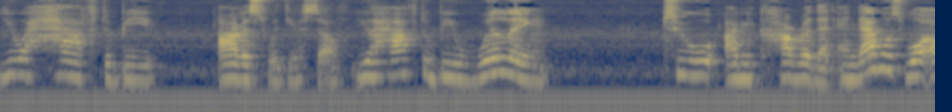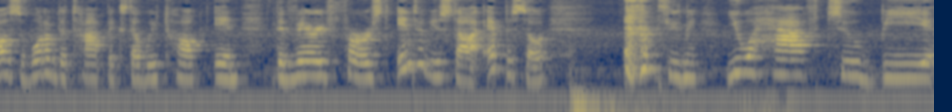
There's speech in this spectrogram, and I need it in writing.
you have to be honest with yourself. You have to be willing to uncover that. And that was also one of the topics that we talked in the very first interview style episode. Excuse me. You have to be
